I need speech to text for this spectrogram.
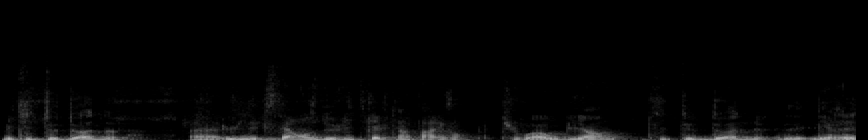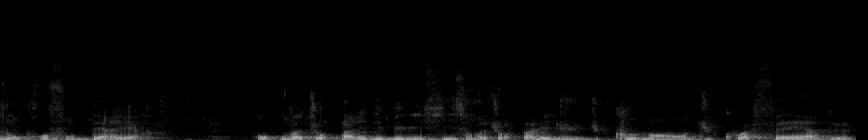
mais qui te donne euh, une expérience de vie de quelqu'un, par exemple, tu vois, ou bien qui te donne les, raisons profondes derrière. On, va toujours parler des bénéfices, on va toujours parler du, comment, du quoi faire, de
